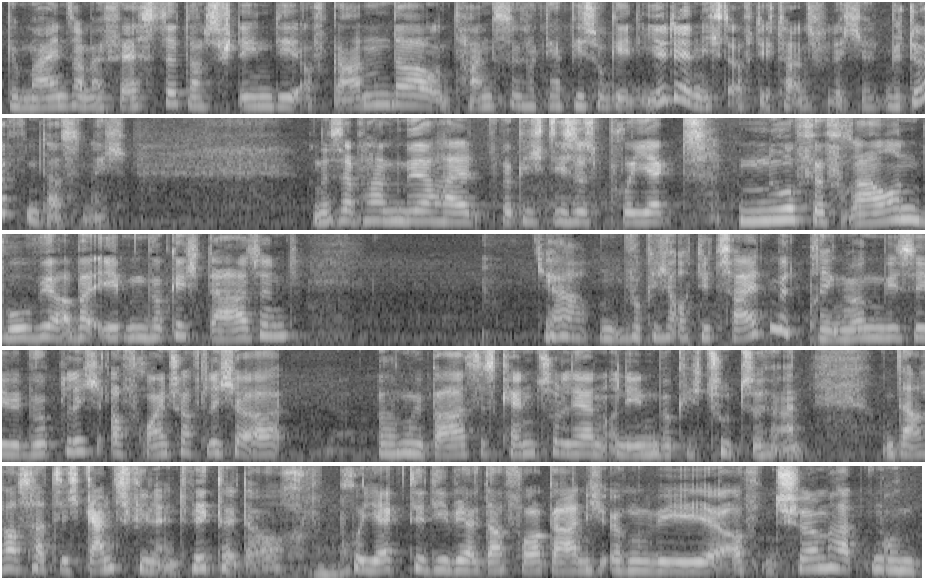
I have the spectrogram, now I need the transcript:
gemeinsame Feste, da stehen die Afghanen da und tanzen und sagt, ja, wieso geht ihr denn nicht auf die Tanzfläche? Wir dürfen das nicht. Und deshalb haben wir halt wirklich dieses Projekt nur für Frauen, wo wir aber eben wirklich da sind, ja, und wirklich auch die Zeit mitbringen, irgendwie sie wirklich auf freundschaftlicher irgendwie Basis kennenzulernen und ihnen wirklich zuzuhören. Und daraus hat sich ganz viel entwickelt, auch Projekte, die wir davor gar nicht irgendwie auf dem Schirm hatten. Und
